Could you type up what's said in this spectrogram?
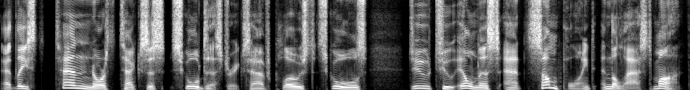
At least 10 North Texas school districts have closed schools due to illness at some point in the last month.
